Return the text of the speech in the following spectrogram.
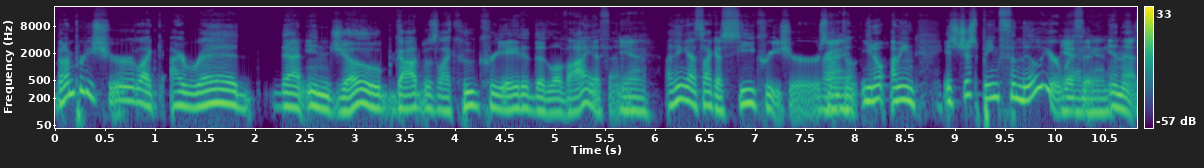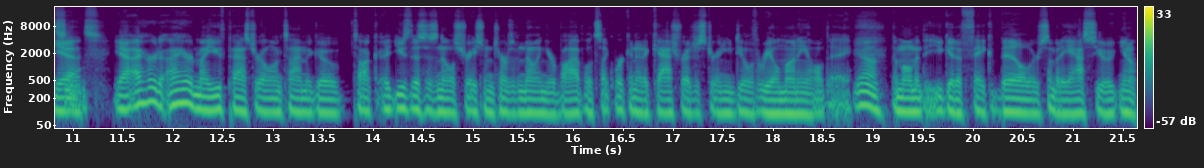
but I'm pretty sure, like, I read that in Job, God was like, who created the Leviathan? Yeah. I think that's like a sea creature or Right. something. You know, I mean, it's just being familiar with it man. in that yeah. sense. Yeah, I heard I heard my youth pastor a long time ago talk uh, use this as an illustration in terms of knowing your Bible. It's like working at a cash register and you deal with real money all day. Yeah. The moment that you get a fake bill or somebody asks you, you know,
